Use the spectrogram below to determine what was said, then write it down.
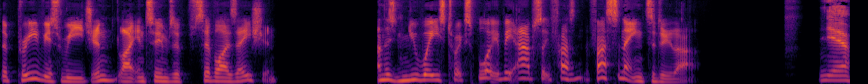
the previous region like in terms of civilization and there's new ways to exploit it'd be absolutely fascinating to do that yeah.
